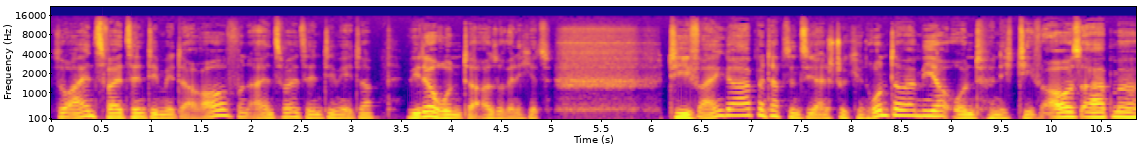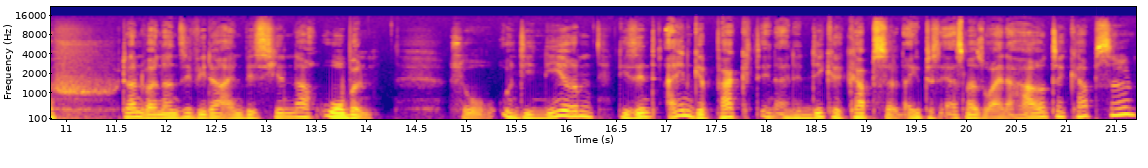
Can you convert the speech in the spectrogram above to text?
so ein, zwei Zentimeter rauf und ein, zwei Zentimeter wieder runter. Also wenn ich jetzt tief eingeatmet habe, sind sie ein Stückchen runter bei mir und wenn ich tief ausatme, dann wandern sie wieder ein bisschen nach oben. So, und die Nieren, die sind eingepackt in eine dicke Kapsel. Da gibt es erstmal so eine harte Kapsel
